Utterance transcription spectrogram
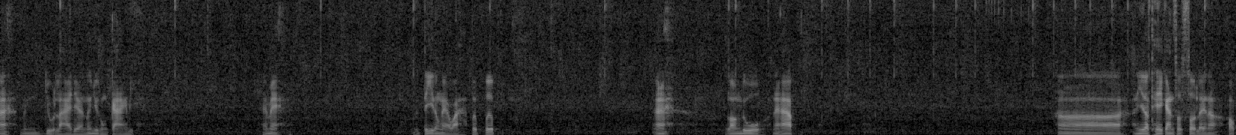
อะ มันอยู่ลายเดียวต้องอยู่ตรงกลางดิ ใช่ไหมมันตีตรงไหนวะปึ๊บปึ๊บอะ ลองดูนะครับเอันนี้เราเทกันสดๆเลยเนาะเพราะ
